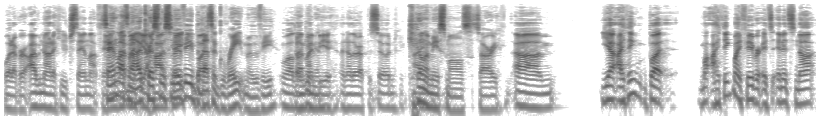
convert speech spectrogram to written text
whatever. I'm not a huge Sandlot fan. Sandlot's not a Christmas take, movie, but, but, that's a great movie. Well, Don't that might me. be another episode. You're killing I, me, Smalls. Sorry. Um, yeah, I think, but my, I think my favorite. It's and it's not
